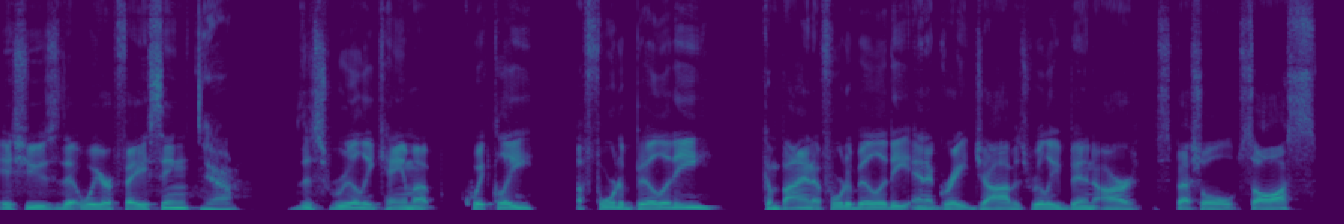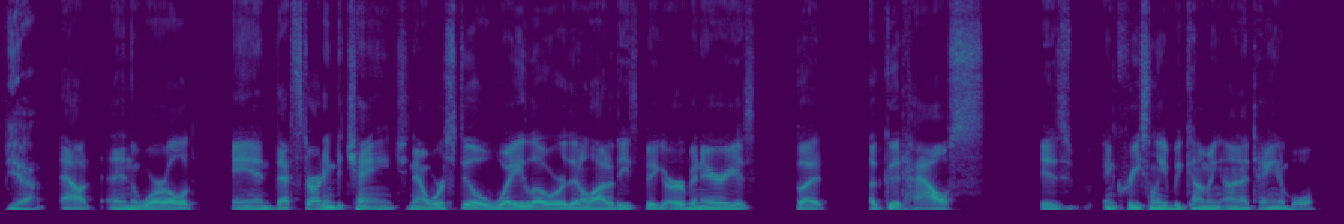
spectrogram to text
issues that we are facing. Yeah. This really came up quickly affordability, combined affordability and a great job has really been our special sauce yeah. out in the world. And that's starting to change. Now, we're still way lower than a lot of these big urban areas, but a good house is increasingly becoming unattainable.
